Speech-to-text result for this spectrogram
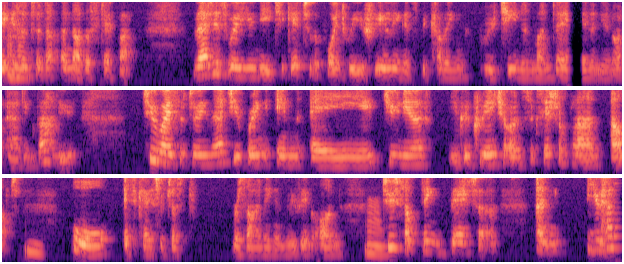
There mm-hmm. not an- another step up. That is where you need to get to the point where you're feeling it's becoming routine and mundane and you're not adding value. Two ways of doing that you bring in a junior, you can create your own succession plan out, mm. or it's a case of just resigning and moving on mm. to something better. And you have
